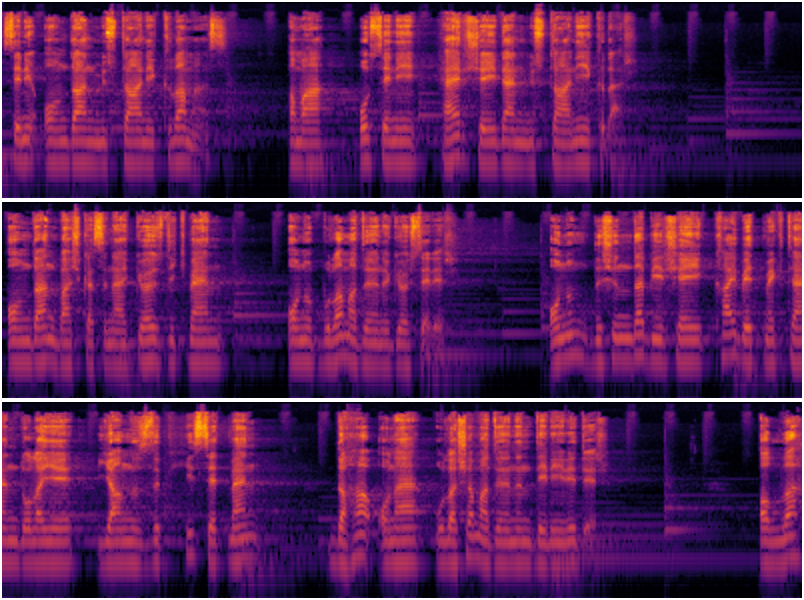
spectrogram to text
seni ondan müstani kılamaz. Ama o seni her şeyden müstani kılar. Ondan başkasına göz dikmen, onu bulamadığını gösterir. Onun dışında bir şey kaybetmekten dolayı yalnızlık hissetmen, daha ona ulaşamadığının delilidir. Allah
